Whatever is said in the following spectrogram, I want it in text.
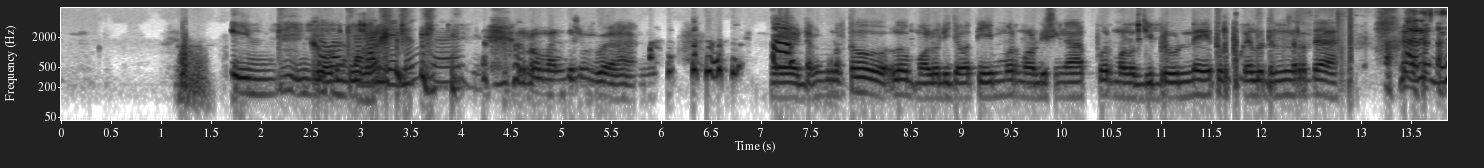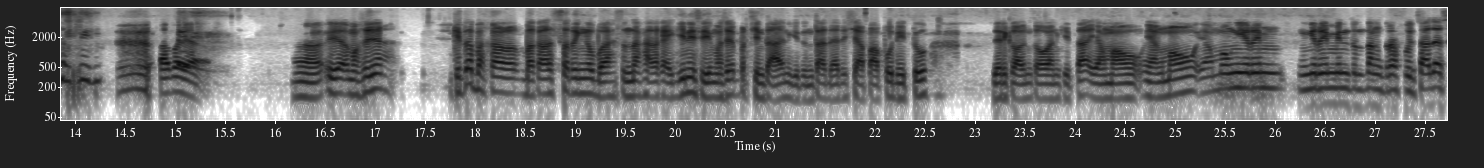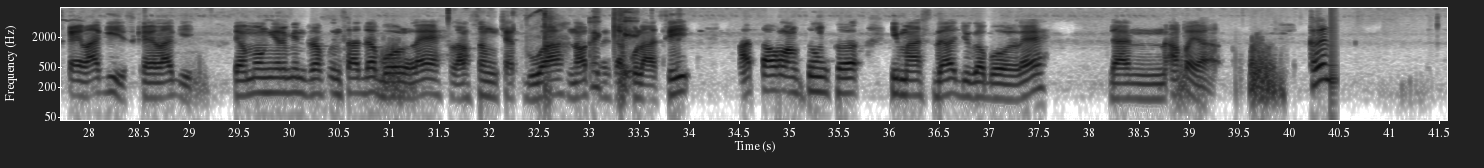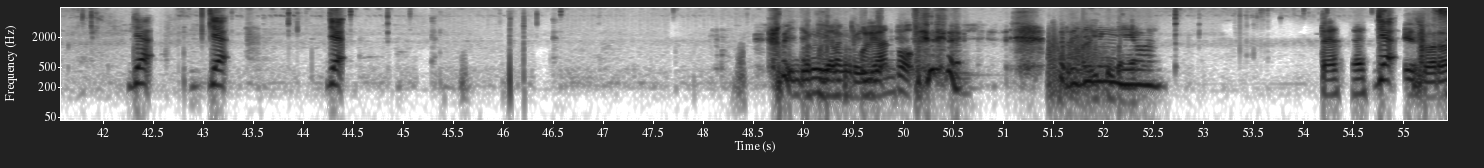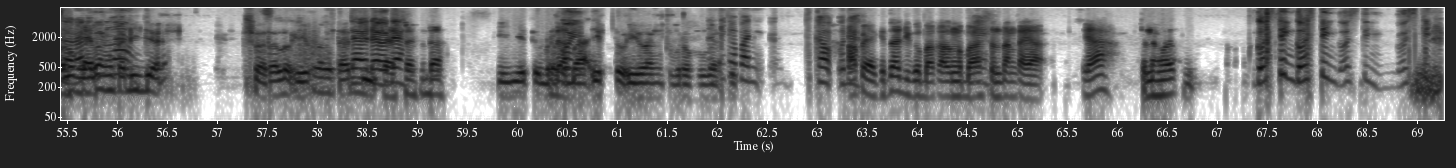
ini kalau misalkan dia denger gitu romantis banget Eh, denger tuh lu mau lu di Jawa Timur, mau lu di Singapura, mau lu di Brunei itu pokoknya lu denger dah. harus dengerin apa ya? Eh, iya maksudnya kita bakal bakal sering ngebahas tentang hal kayak gini sih, maksudnya percintaan gitu, entah dari siapa pun itu, dari kawan-kawan kita yang mau yang mau yang mau ngirim ngirimin tentang draft unsada sekali lagi, sekali lagi. Yang mau ngirimin draft unsada boleh langsung chat gua, not ejakulasi atau langsung ke Himasda juga boleh. Dan apa ya? Kalian ja ja ja kuliah hilang perkuliahan Rejang. kok. Rejang hilang. Tes tes ja Eh, suara, Suara lu hilang tadi ja. Suara lu hilang tadi. udah udah tes udah. Iya tuh berapa Oh, iya. tuh hilang tuh berapa nanti kapan udah. Apa ya kita juga bakal ngebahas Eh. tentang kayak ya tentang ghosting ghosting ghosting ghosting.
